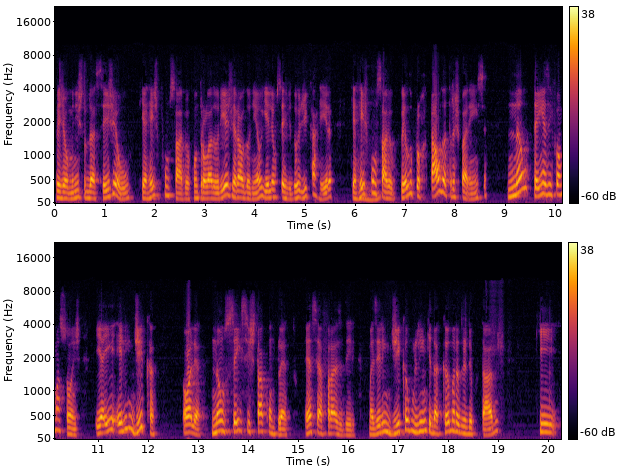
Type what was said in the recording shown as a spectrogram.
veja, o ministro da CGU, que é responsável, a Controladoria Geral da União, e ele é um servidor de carreira, que é responsável pelo portal da transparência, não tem as informações. E aí ele indica, olha, não sei se está completo. Essa é a frase dele. Mas ele indica um link da Câmara dos Deputados que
